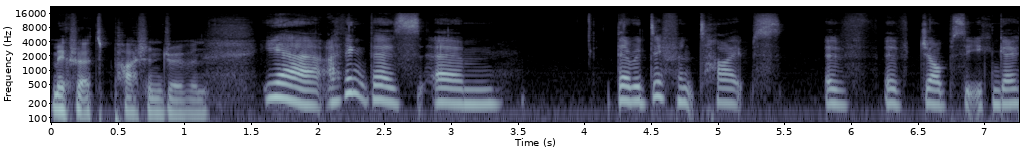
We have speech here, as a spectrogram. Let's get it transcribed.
make sure it's passion driven. Yeah, I think there's um, there are different types of of jobs that you can go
